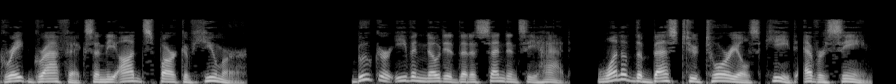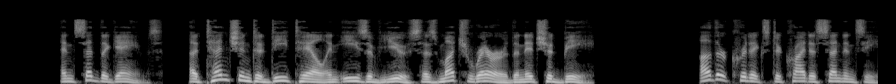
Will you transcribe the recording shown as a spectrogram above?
great graphics and the odd spark of humor. Butcher even noted that Ascendancy had one of the best tutorials he'd ever seen, and said the game's attention to detail and ease of use is much rarer than it should be. Other critics decried Ascendancy,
